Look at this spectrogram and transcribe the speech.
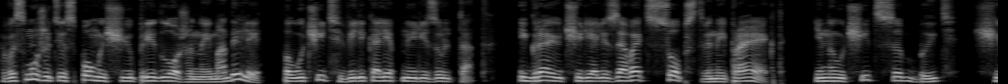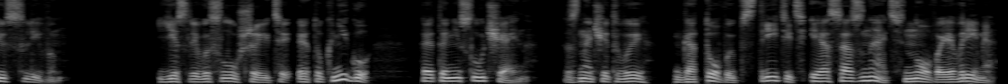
вы сможете с помощью предложенной модели получить великолепный результат, играючи реализовать собственный проект и научиться быть счастливым. Если вы слушаете эту книгу, это не случайно. Значит, вы готовы встретить и осознать новое время.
